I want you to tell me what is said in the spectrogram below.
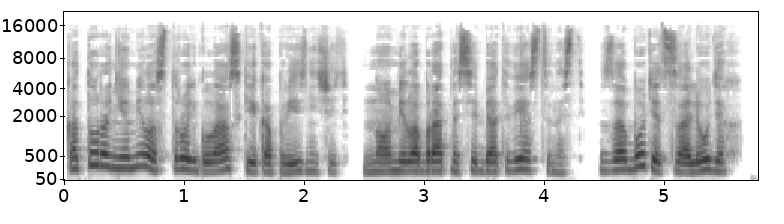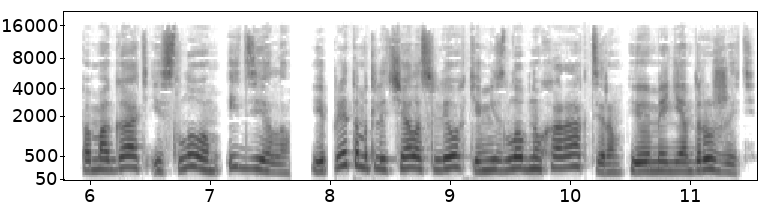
которая не умела строить глазки и капризничать, но умела брать на себя ответственность, заботиться о людях, помогать и словом, и делом, и при этом отличалась легким, незлобным характером и умением дружить.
